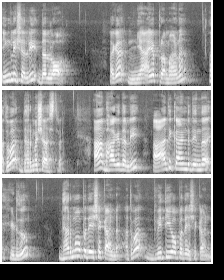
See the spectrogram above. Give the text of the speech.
ಇಂಗ್ಲೀಷಲ್ಲಿ ದ ಲಾ. ಆಗ ನ್ಯಾಯ ಪ್ರಮಾಣ ಅಥವಾ ಧರ್ಮಶಾಸ್ತ್ರ. ಆ ಭಾಗದಲ್ಲಿ ಆದಿಕಾಂಡದಿಂದ ಹಿಡಿದು ಧರ್ಮೋಪದೇಶ ಕಾಂಡ ಅಥವಾ ದ್ವಿತೀಯೋಪದೇಶ ಕಾಂಡ.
